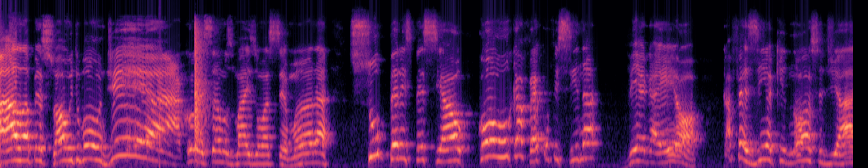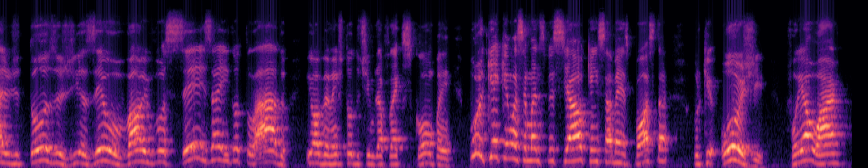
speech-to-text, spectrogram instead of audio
Fala pessoal, muito bom dia! Começamos mais uma semana super especial com o Café com Oficina VHE, ó. Cafezinho aqui nosso diário de todos os dias, eu, Val e vocês aí do outro lado, e obviamente todo o time da Flex Company. Por que, que é uma semana especial? Quem sabe a resposta? Porque hoje foi ao ar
